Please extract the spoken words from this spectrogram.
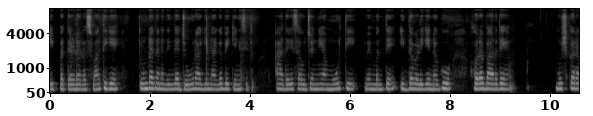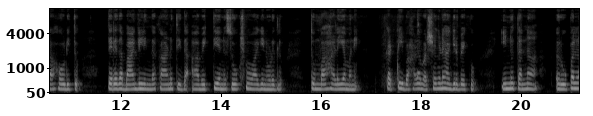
ಇಪ್ಪತ್ತೆರಡರ ಸ್ವಾತಿಗೆ ತುಂಡತನದಿಂದ ಜೋರಾಗಿ ನಗಬೇಕೆನಿಸಿತು. ಆದರೆ ಸೌಜನ್ಯ ಮೂರ್ತಿವೆಂಬಂತೆ ಇದ್ದವಳಿಗೆ ನಗು ಹೊರಬಾರದೆ ಮುಷ್ಕರ ಹೋಡಿತು. ತೆರೆದ ಬಾಗಿಲಿಂದ ಕಾಣುತ್ತಿದ್ದ ಆ ವ್ಯಕ್ತಿಯನ್ನು ಸೂಕ್ಷ್ಮವಾಗಿ ನೋಡಿದ್ಲು. ತುಂಬ ಹಳೆಯ ಮನೆ, ಕಟ್ಟಿ ಬಹಳ ವರ್ಷಗಳೇ ಆಗಿರಬೇಕು. ಇನ್ನು ತನ್ನ ರೂಪಲ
